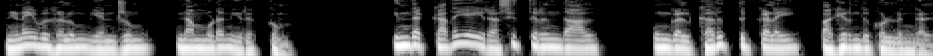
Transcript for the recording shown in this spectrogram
நினைவுகளும் என்றும் நம்முடன் இருக்கும். இந்த கதையை ரசித்திருந்தால் உங்கள் கருத்துக்களை பகிர்ந்து கொள்ளுங்கள்.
